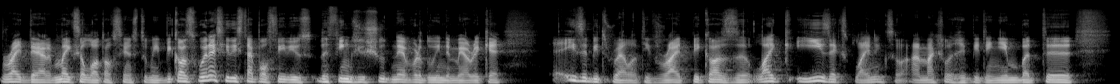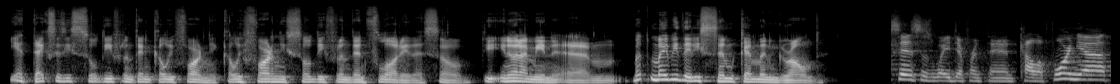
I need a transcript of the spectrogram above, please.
right there makes a lot of sense to me because when I see this type of videos, the things you should never do in America uh, is a bit relative, right? Because uh, like he is explaining, so I'm actually repeating him, but uh, yeah, Texas is so different than California. California is so different than Florida. So, you know what I mean? Um, but maybe there is some common ground. Texas is way different than California.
